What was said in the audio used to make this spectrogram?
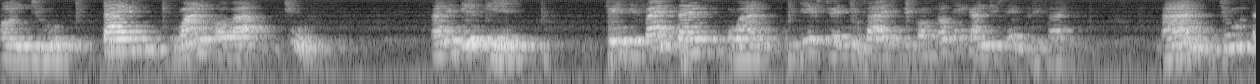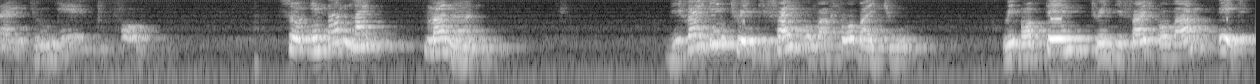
on 2 times 1 over 2. And in this case, 25 times 1 gives 25 because nothing can be simplified. And 2 times 2 gives 4. So in that like manner, dividing 25 over 4 by 2, we obtain 25 over 8.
